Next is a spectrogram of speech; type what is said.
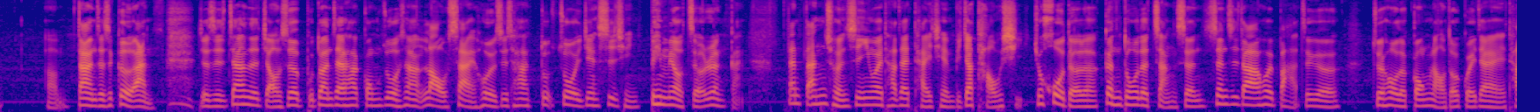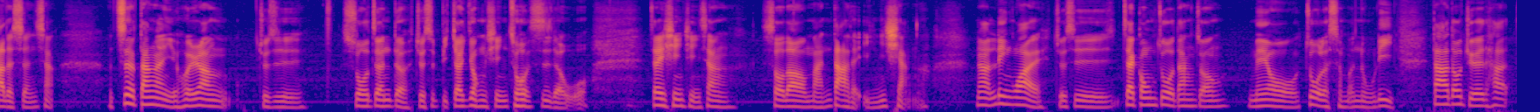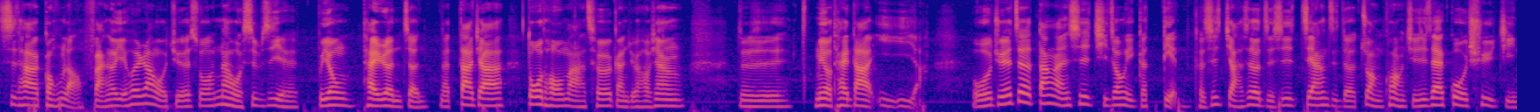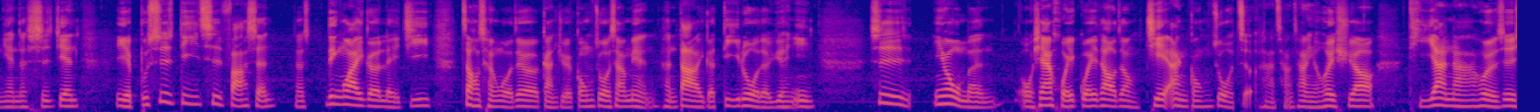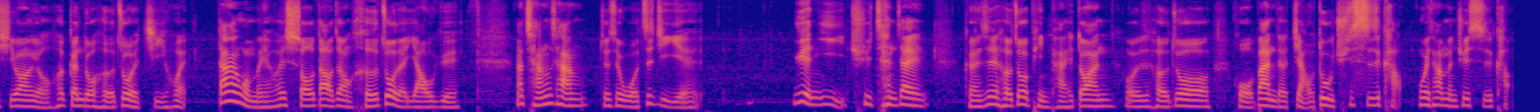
啊、当然这是个案，就是这样子的角色不断在他工作上落赛，或者是他做做一件事情并没有责任感，但单纯是因为他在台前比较讨喜，就获得了更多的掌声，甚至大家会把这个最后的功劳都归在他的身上。这当然也会让就是。说真的，就是比较用心做事的我，在心情上受到蛮大的影响啊。那另外就是在工作当中没有做了什么努力，大家都觉得他是他的功劳，反而也会让我觉得说，那我是不是也不用太认真？那大家多头马车，感觉好像就是没有太大意义啊。我觉得这当然是其中一个点，可是假设只是这样子的状况，其实在过去几年的时间。也不是第一次发生。那另外一个累积造成我这个感觉工作上面很大一个低落的原因，是因为我们我现在回归到这种接案工作者啊，常常也会需要提案啊，或者是希望有更多合作的机会。当然，我们也会收到这种合作的邀约。那常常就是我自己也愿意去站在可能是合作品牌端或者是合作伙伴的角度去思考，为他们去思考。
